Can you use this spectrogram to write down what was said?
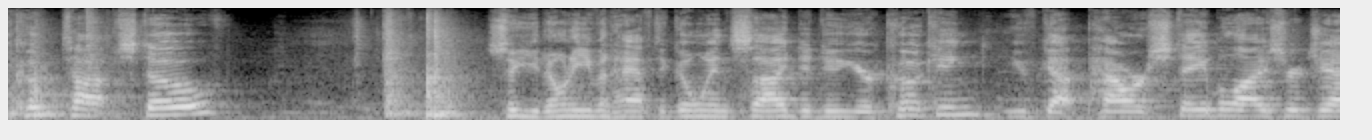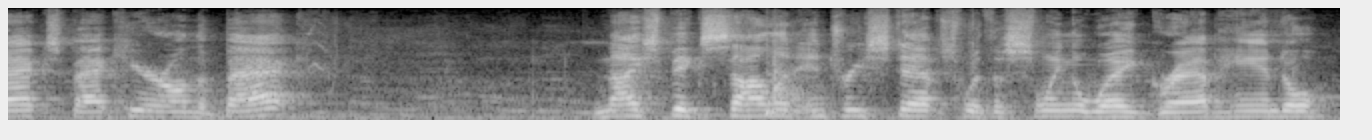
cooktop stove. So you don't even have to go inside to do your cooking. You've got power stabilizer jacks back here on the back. Nice big solid entry steps with a swing away grab handle.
